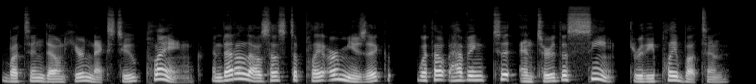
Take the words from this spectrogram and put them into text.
button down here next to playing. And that allows us to play our music without having to enter the scene through the play button.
